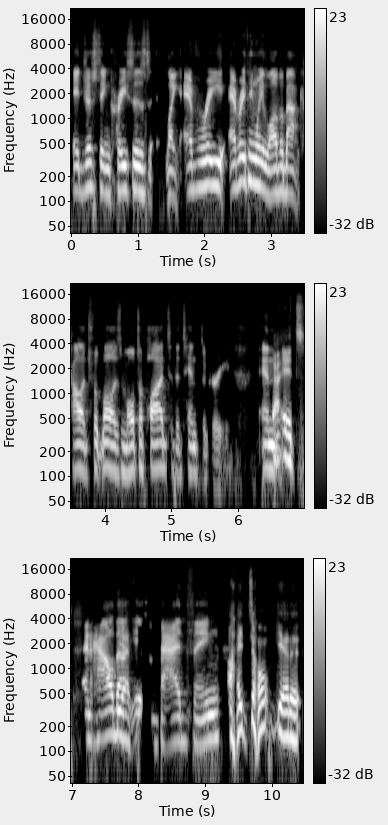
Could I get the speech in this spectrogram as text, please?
it just increases like every everything we love about college football is multiplied to the 10th degree. And It's and how that is a bad thing I don't get it.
